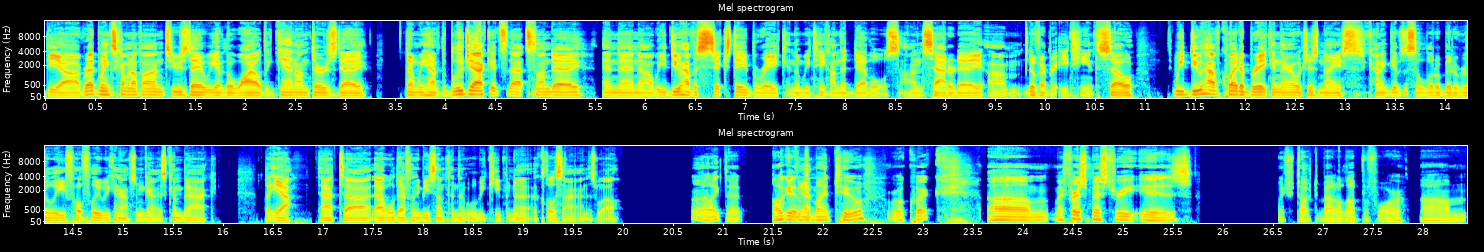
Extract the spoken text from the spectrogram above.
the uh, Red Wings coming up on Tuesday. We have the Wild again on Thursday. Then we have the Blue Jackets that Sunday, and then uh, we do have a six day break, and then we take on the Devils on Saturday, um, November eighteenth. So we do have quite a break in there, which is nice. Kind of gives us a little bit of relief. Hopefully, we can have some guys come back. But yeah, that uh, that will definitely be something that we'll be keeping a, a close eye on as well. Oh, I like that. I'll get into Yeah. mine too, real quick. Um, my first mystery is, which we talked about a lot before. Um,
